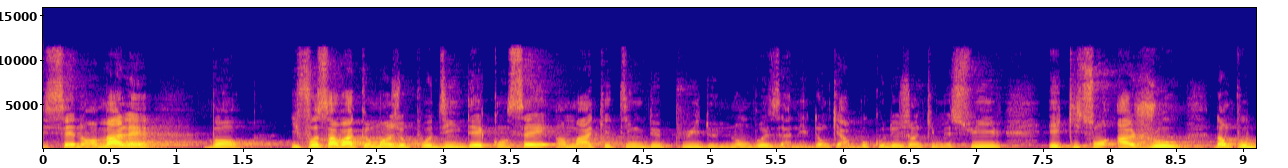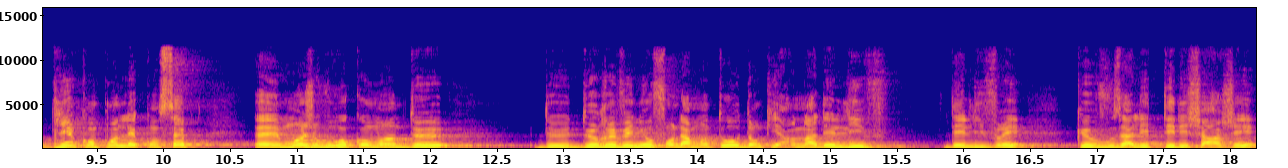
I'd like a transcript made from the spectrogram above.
c'est normal, hein? Bon, il faut savoir que moi, je prodigue des conseils en marketing depuis de nombreuses années. Donc, il y a beaucoup de gens qui me suivent et qui sont à jour. Donc, pour bien comprendre les concepts, euh, moi, je vous recommande de revenir aux fondamentaux. Donc, on a des livres, des livrets que vous allez télécharger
